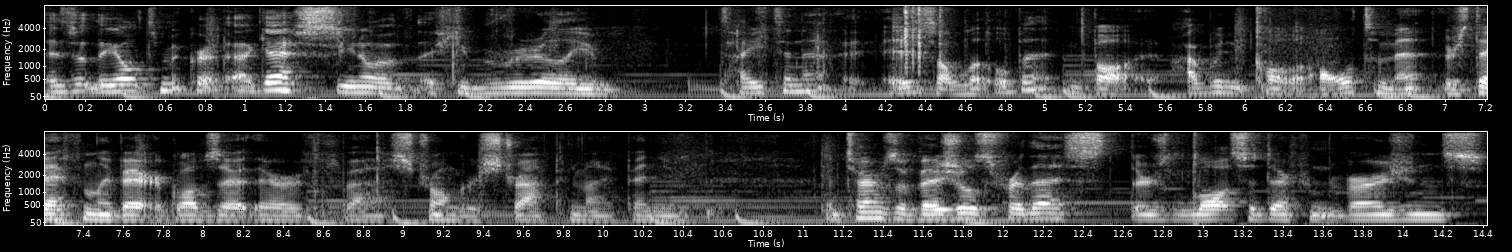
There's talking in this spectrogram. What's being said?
Is it the Ultimate Grip? I guess, you know, if you really tighten it. It is a little bit, but I wouldn't call it ultimate. There's definitely better gloves out there with a stronger strap in my opinion. In terms of visuals for this, there's lots of different versions.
